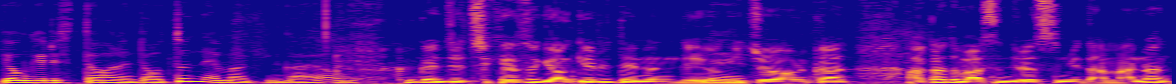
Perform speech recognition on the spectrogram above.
연결이 됐다고 하는데 어떤 내막인가요? 그러니까 이제 계속 연결이 되는데 내용이죠. 네. 그러니까 아까도 말씀드렸습니다마는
